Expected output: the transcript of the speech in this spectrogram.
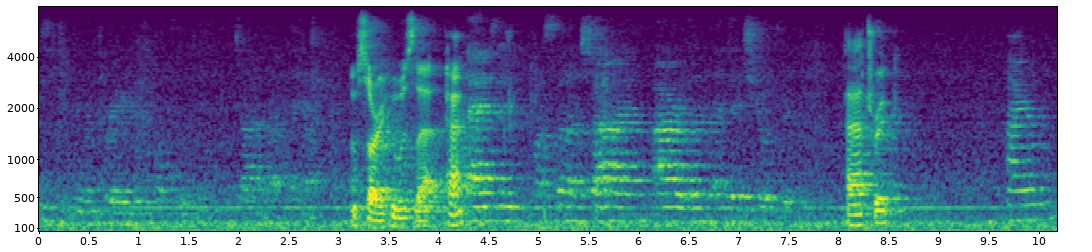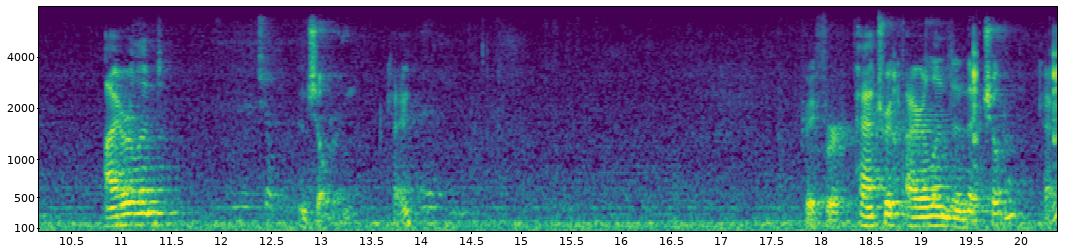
please keep them in prayer, they're going through a difficult time right now. I'm sorry, who was that? Pat? Patrick, my son Shine, Ireland, and their children. Patrick, Ireland Ireland, and their children. and children. Okay. Thank you. Pray for Patrick, Ireland, and their children. Okay.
